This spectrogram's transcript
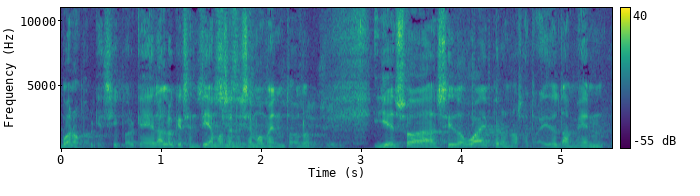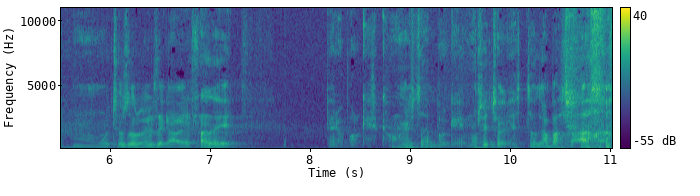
bueno, porque sí, porque era lo que sentíamos sí, en sí, ese sí, momento, ¿no? sí, sí. Y eso ha sido guay, pero nos ha traído también muchos dolores de cabeza de, pero ¿por qué? ¿Por qué hemos hecho esto? ¿Qué ha pasado?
